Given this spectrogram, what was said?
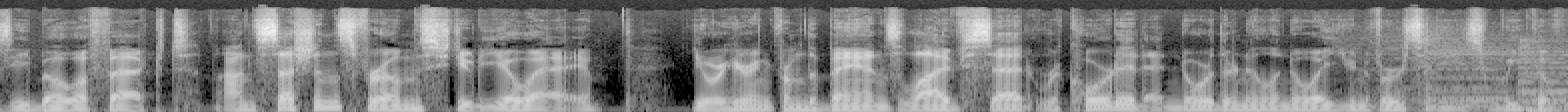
Gazebo Effect on sessions from Studio A. You're hearing from the band's live set recorded at Northern Illinois University's Week of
